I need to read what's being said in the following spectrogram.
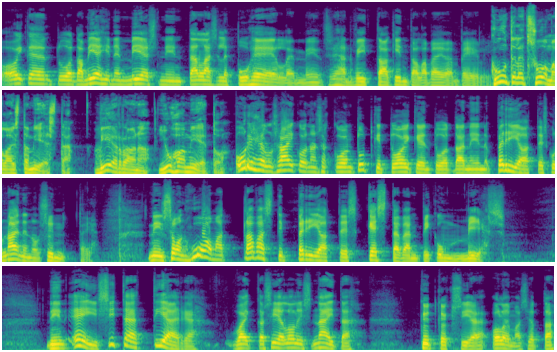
oikein tuota miehinen mies, niin tällaiselle puheelle, niin sehän viittaa kintalla päivän peiliin. Kuuntelet suomalaista miestä. Vieraana Juha Mieto. Urheilus aikoinansa, kun on tutkittu oikein tuota, niin periaatteessa, kun nainen on synnyttäjä, niin se on huomattavasti periaatteessa kestävämpi kuin mies. Niin ei sitä tiedä, vaikka siellä olisi näitä kytköksiä olemassa, jotta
